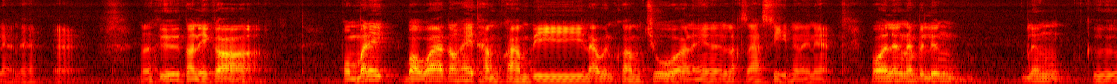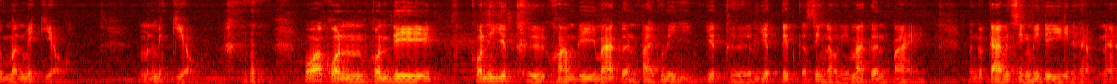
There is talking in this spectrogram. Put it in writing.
แล้วนะอ่านั่นคือตอนนี้ก็ผมไม่ได้บอกว่าต้องให้ทำความดีละเว้นความชั่วอะไรนะรักษาศีลอะไรเนี่ยเพราะว่าเรื่องนั้นเป็นเรื่องเรื่องคือมันไม่เกี่ยว มันไม่เกี่ยว เพราะว่าคนคนดีคนที่ยึดถือความดีมากเกินไป คนที่ยึดถือยึดติดกับสิ่งเหล่านี้มากเกินไป มันก็กลายเป็นสิ่งไม่ดีนะครับนะ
